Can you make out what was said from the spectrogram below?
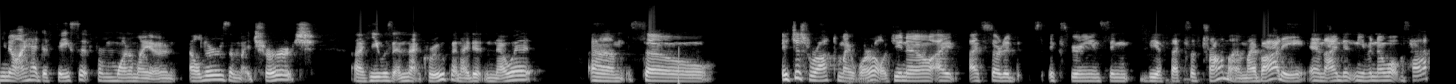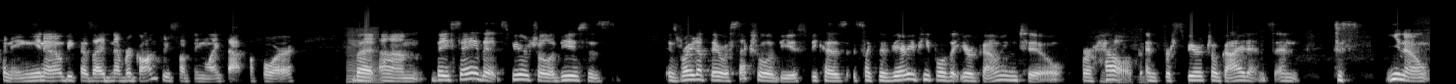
you know, I had to face it from one of my own elders in my church. Uh, he was in that group, and I didn't know it. Um, so it just rocked my world. You know, I I started experiencing the effects of trauma in my body, and I didn't even know what was happening. You know, because I'd never gone through something like that before. Mm-hmm. But um, they say that spiritual abuse is is right up there with sexual abuse because it's like the very people that you're going to for help mm-hmm. and for spiritual guidance and to you know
